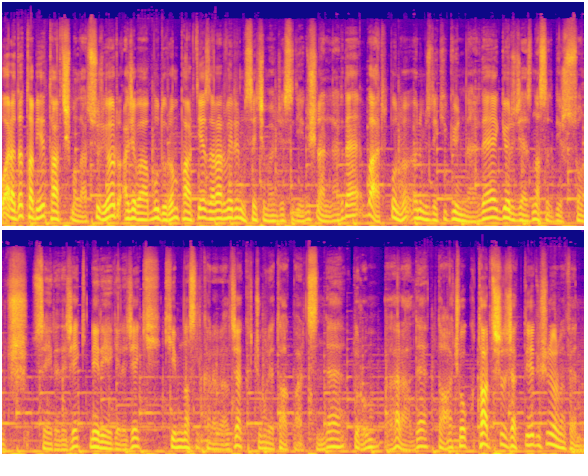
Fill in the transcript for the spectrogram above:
Bu arada tabii tartışmalar sürüyor. Acaba bu durum partiye zarar verir mi seçim öncesi diye düşünenler de var. Bunu önümüzdeki günlerde göreceğiz nasıl bir sonuç seyredecek, nereye gelecek, kim nasıl karar alacak. Cumhuriyet Halk Partisi'nde durum herhalde daha çok tartışılacak diye düşünüyorum efendim.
